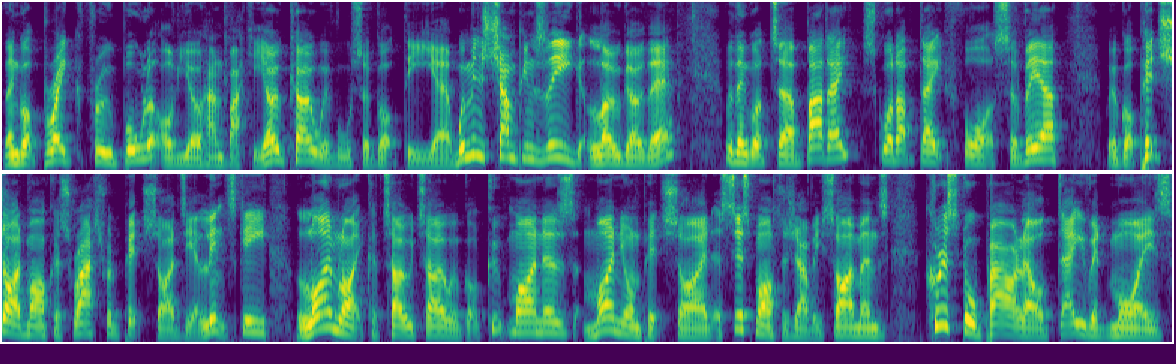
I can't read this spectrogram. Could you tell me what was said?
Then got Breakthrough Baller of Johan Bakayoko. We've also got the uh, Women's Champions League logo there. We've then got uh, Bade, squad update for Sevilla. We've got pitch side Marcus Rashford, pitch side Zielinski, Limelight Katoto. We've got Coop Miners, Maignan pitch side, assist master Xavi Simons, Crystal Parallel David Moyes,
